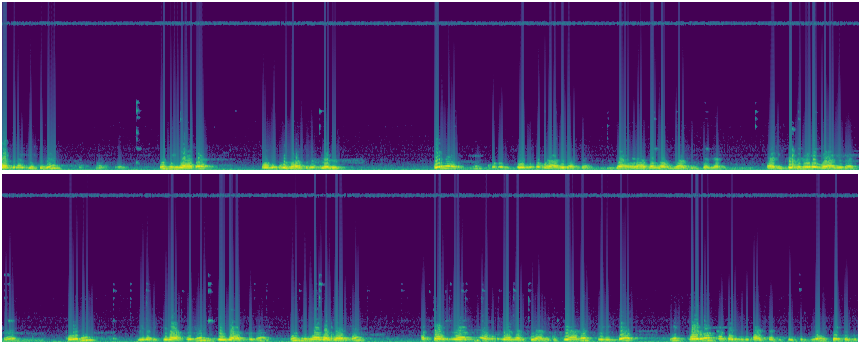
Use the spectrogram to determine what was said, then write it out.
başına getirir. Bu dünyada onun cezasını görür. Eğer bir kulun sonunu murad ederse, İzâ eradallahu yazdığı şeyler, yani kötülüğünü murad ederse, onun günahının cezasını bu dünyada vermez, hatta yuvatiyahum yerler kıyameti. Kıyamet gününde bir terör kadar gibi karşısına bir çekildiğine istektedir.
